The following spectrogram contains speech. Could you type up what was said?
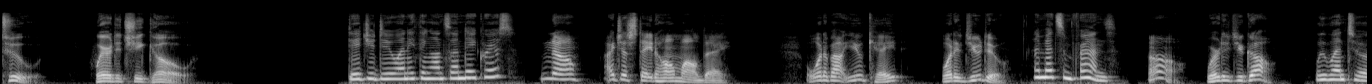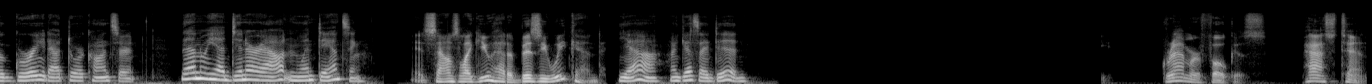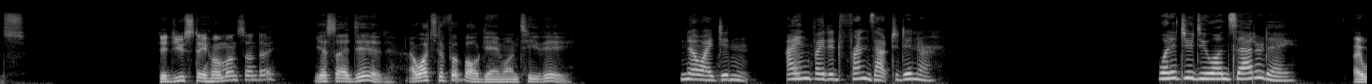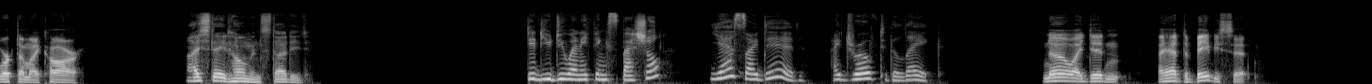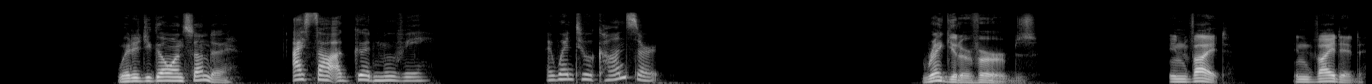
2. Where did she go? Did you do anything on Sunday, Chris? No, I just stayed home all day. What about you, Kate? What did you do? I met some friends. Oh, where did you go? We went to a great outdoor concert. Then we had dinner out and went dancing. It sounds like you had a busy weekend. Yeah, I guess I did. Grammar focus. Past tense. Did you stay home on Sunday? Yes, I did. I watched a football game on TV. No, I didn't. I invited friends out to dinner. What did you do on Saturday? I worked on my car. I stayed home and studied. Did you do anything special? Yes, I did. I drove to the lake. No, I didn't. I had to babysit. Where did you go on Sunday? I saw a good movie. I went to a concert. Regular verbs. Invite. Invited.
